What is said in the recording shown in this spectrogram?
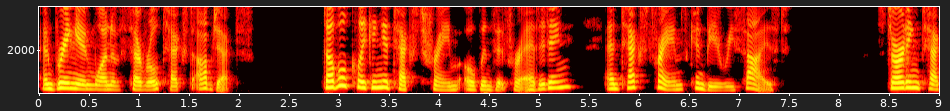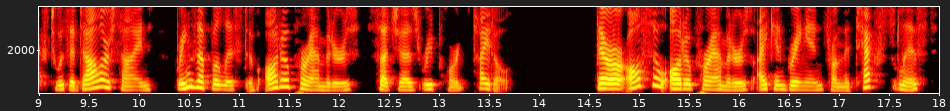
and bring in one of several text objects. Double-clicking a text frame opens it for editing, and text frames can be resized. Starting text with a dollar sign brings up a list of auto parameters such as report title. There are also auto parameters I can bring in from the text list,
